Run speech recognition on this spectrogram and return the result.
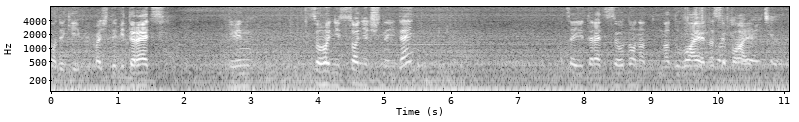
От який, бачите, вітерець. І він сьогодні сонячний день. А цей вітерець все одно надуває, насипає. Highway 2.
